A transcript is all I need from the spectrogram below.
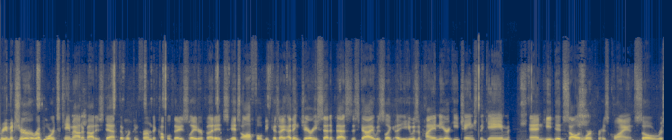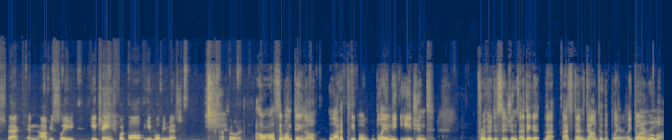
premature reports came out about his death that were confirmed a couple days later but it's it's awful because I, I think jerry said it best this guy was like uh, he was a pioneer he changed the game and he did solid work for his clients so respect and obviously he changed football he will be missed Absolutely. I'll, I'll say one thing though. A lot of people blame the agent for their decisions. I think that that stems down to the player, like Donnarumma.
